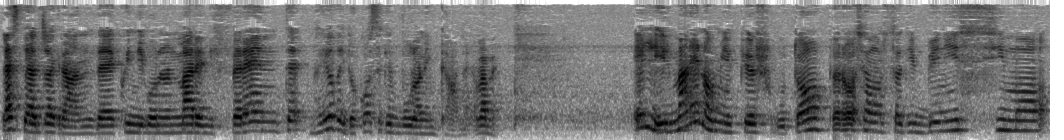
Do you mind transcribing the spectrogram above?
La spiaggia grande quindi con il mare differente. Ma io vedo cose che volano in camera vabbè. E lì il mare non mi è piaciuto però siamo stati benissimo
